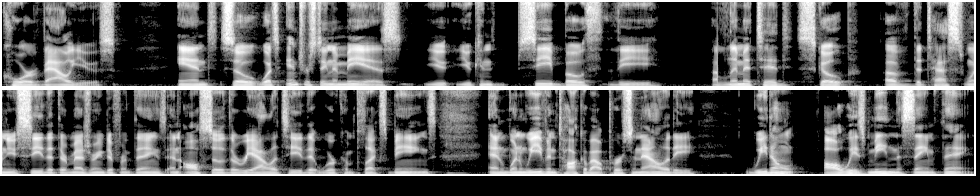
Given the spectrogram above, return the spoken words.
core values. And so what's interesting to me is you you can see both the uh, limited scope of the tests when you see that they're measuring different things and also the reality that we're complex beings. And when we even talk about personality we don't always mean the same thing.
